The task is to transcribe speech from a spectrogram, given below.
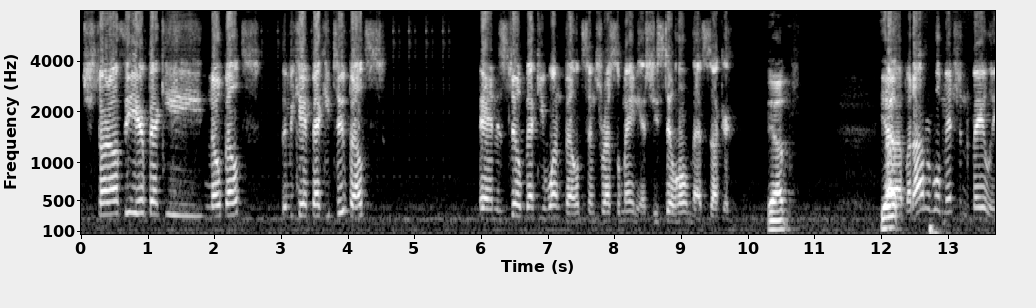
she started off the year Becky no belts, then became Becky two belts, and is still Becky one belt since WrestleMania. She's still holding that sucker. Yep. Yep. Uh, but honorable mention to Bayley.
